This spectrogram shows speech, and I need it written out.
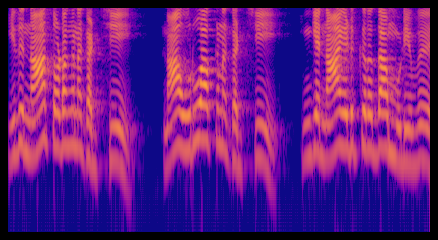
இது நான் தொடங்கின கட்சி நான் உருவாக்கின கட்சி இங்கே நான் எடுக்கிறதா முடிவு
